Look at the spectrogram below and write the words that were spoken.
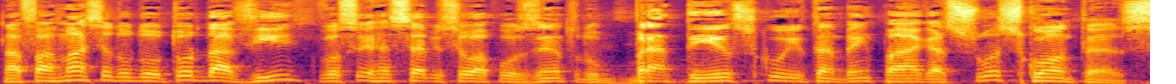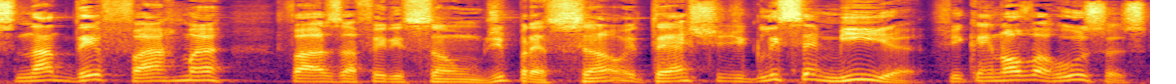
Na farmácia do doutor Davi, você recebe seu aposento do Bradesco e também paga as suas contas. Na Defarma, faz aferição de pressão e teste de glicemia. Fica em Nova Russas,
